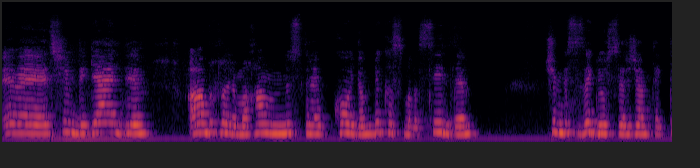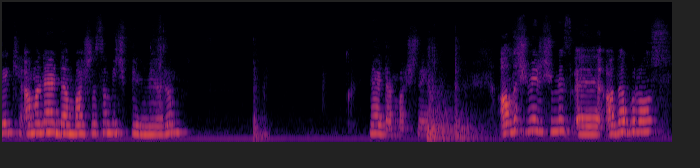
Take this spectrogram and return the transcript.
Evet. Şimdi geldim. Aldıklarımı halının üstüne koydum. Bir kısmını sildim. Şimdi size göstereceğim tek tek. Ama nereden başlasam hiç bilmiyorum. Nereden başlayayım? Alışverişimiz e, Adagros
